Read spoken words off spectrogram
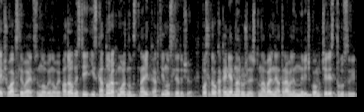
и чувак сливается новые-новые подробности, из которых можно восстановить картину следующую. После того, как они обнаружили, что Навальный отравлен новичком через трусы,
